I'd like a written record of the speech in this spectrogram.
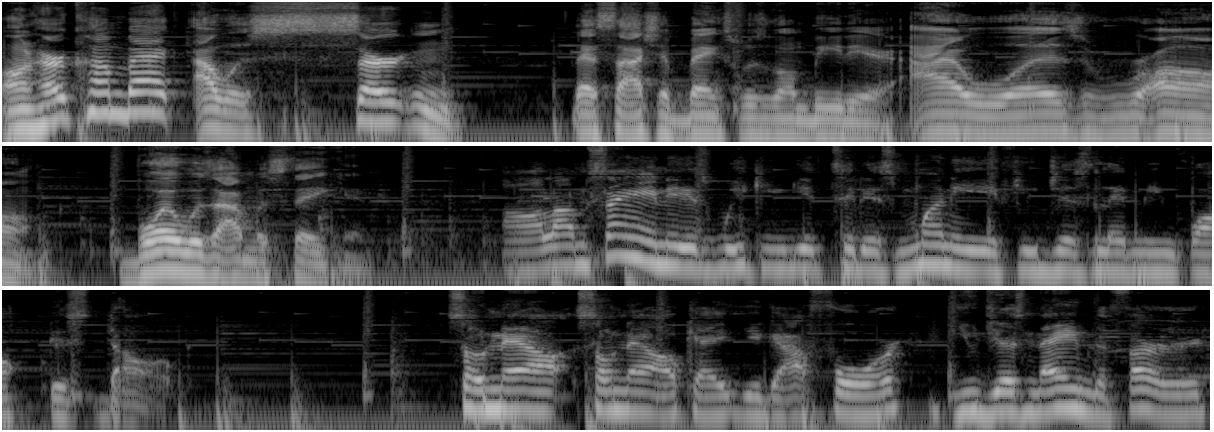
on her comeback, I was certain that Sasha Banks was going to be there. I was wrong. Boy, was I mistaken. All I'm saying is we can get to this money if you just let me walk this dog. So now, so now, okay, you got four. You just name the third,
